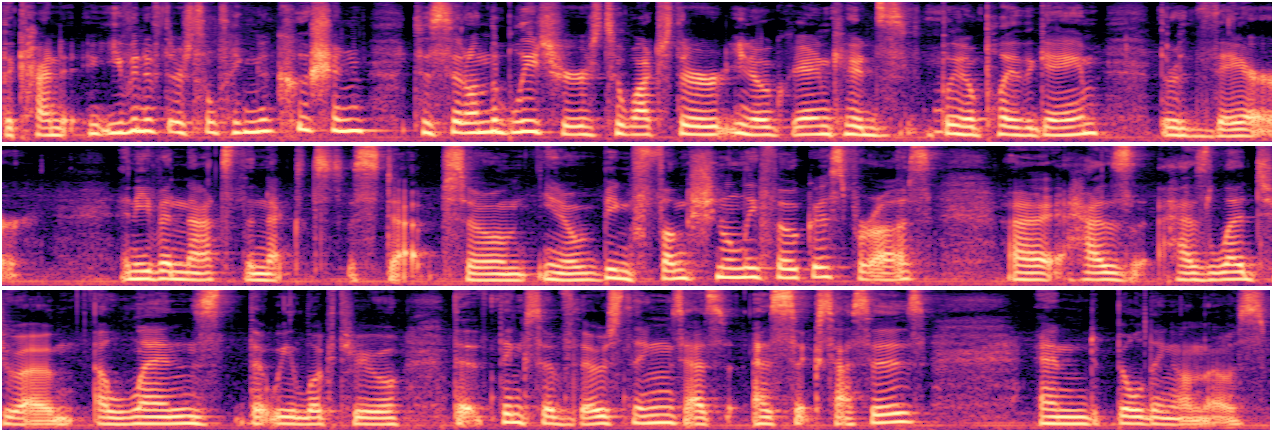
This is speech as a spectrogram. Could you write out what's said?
the kind of even if they're still taking a cushion to sit on the bleachers to watch their you know grandkids you know play the game they're there. And even that's the next step. So you know being functionally focused for us uh, has has led to a, a lens that we look through that thinks of those things as as successes and building on those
